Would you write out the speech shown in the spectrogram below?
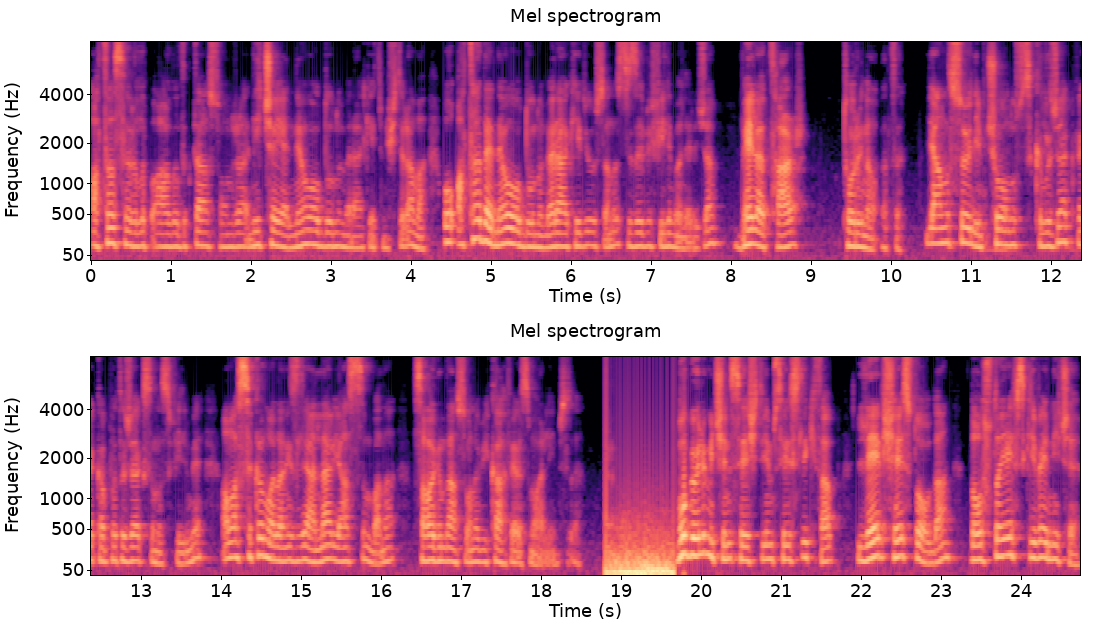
ata sarılıp ağladıktan sonra Nietzsche'ye ne olduğunu merak etmiştir ama o ata da ne olduğunu merak ediyorsanız size bir film önereceğim. Bellatar Torino atı. Yalnız söyleyeyim çoğunuz sıkılacak ve kapatacaksınız filmi ama sıkılmadan izleyenler yazsın bana. Salgından sonra bir kahve ısmarlayayım size. Bu bölüm için seçtiğim sesli kitap Lev Shestov'dan Dostoyevski ve Nietzsche.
